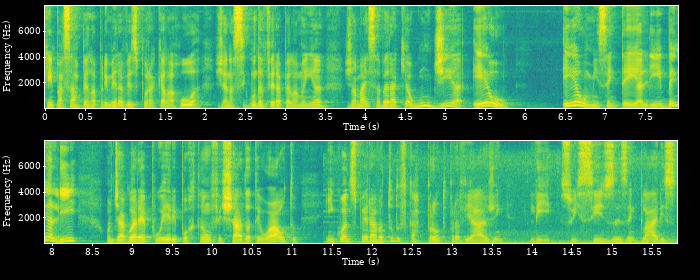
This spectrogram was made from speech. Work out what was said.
Quem passar pela primeira vez por aquela rua, já na segunda-feira pela manhã, jamais saberá que algum dia eu, eu me sentei ali, bem ali, onde agora é poeira e portão fechado até o alto, enquanto esperava tudo ficar pronto para a viagem, li Suicídios Exemplares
